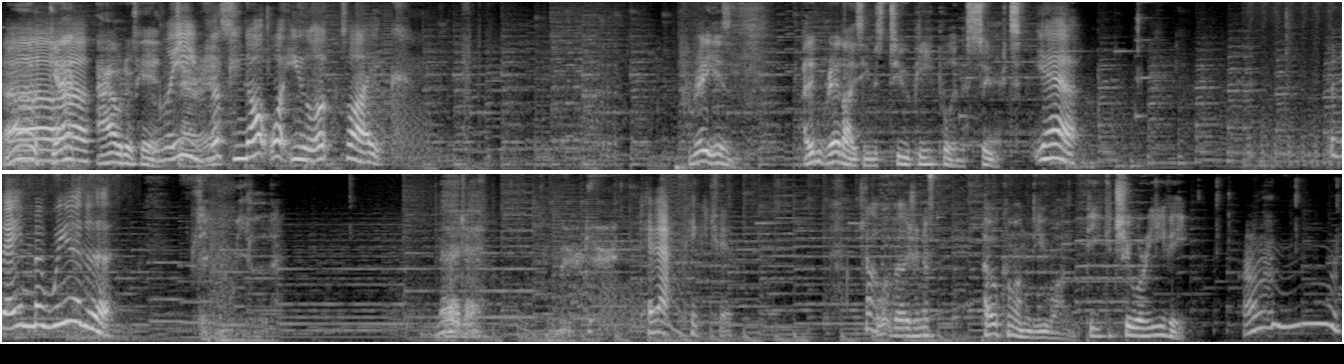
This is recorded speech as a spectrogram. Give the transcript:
No, Uh, get out of here, Leave. Derek. That's not what you looked like. It really isn't. I didn't realise he was two people in a suit. Yeah. But I'm a weirder. Murder. Murder. Take that, Pikachu. Charlotte, what version of Pokemon do you want? Pikachu or Eevee? Um,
